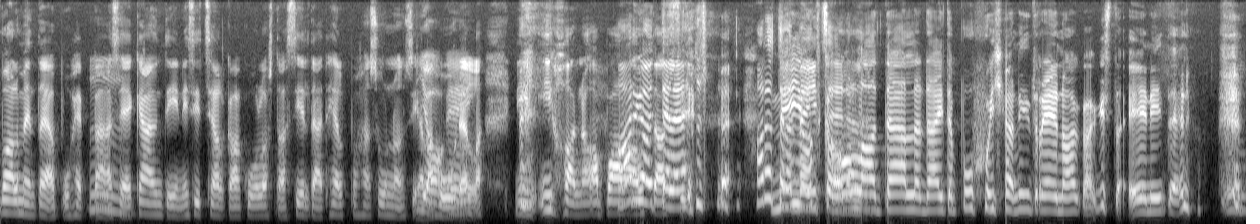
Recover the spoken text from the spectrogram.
valmentajapuhe mm. pääsee käyntiin, niin sitten se alkaa kuulostaa siltä, että helppohan sun on siellä Joo, huudella. Ei. Niin ihanaa palauttaa Me, jotka ollaan täällä näitä puhuja, niin treenaa kaikista eniten mm.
